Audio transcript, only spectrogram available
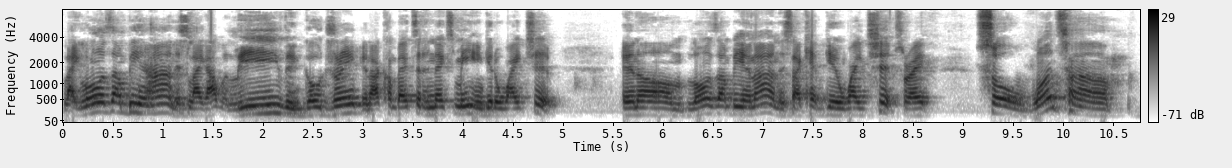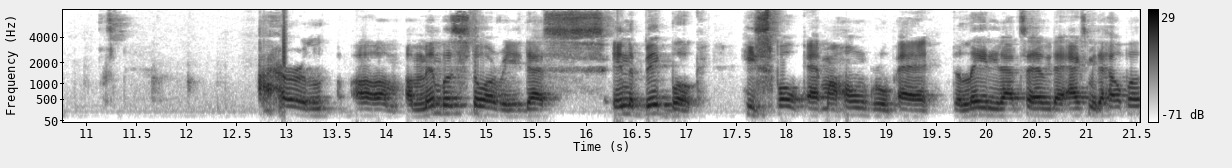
Like long as I'm being honest, like I would leave and go drink, and I come back to the next meet and get a white chip. And um, long as I'm being honest, I kept getting white chips, right? So one time, I heard um, a member's story that's in the big book. He spoke at my home group at the lady that I tell you that asked me to help her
